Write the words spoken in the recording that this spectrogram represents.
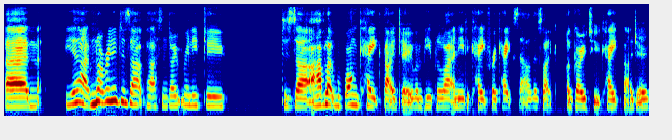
Um, yeah, I'm not really a dessert person. Don't really do dessert. I have like one cake that I do when people are like, I need a cake for a cake sale. There's like a go-to cake that I do,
